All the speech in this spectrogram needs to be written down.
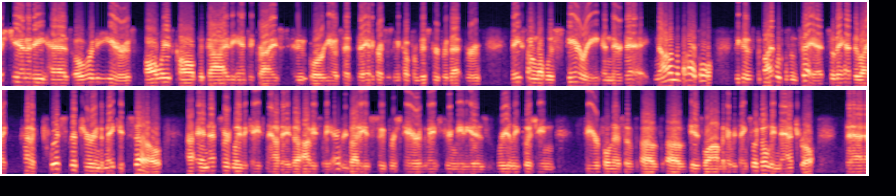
Christianity has, over the years, always called the guy the Antichrist, who, or you know, said the Antichrist was going to come from this group or that group, based on what was scary in their day, not on the Bible, because the Bible doesn't say it. So they had to like kind of twist Scripture and to make it so. Uh, and that's certainly the case nowadays. Uh, obviously, everybody is super scared. The mainstream media is really pushing fearfulness of, of, of Islam and everything. So it's only natural that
